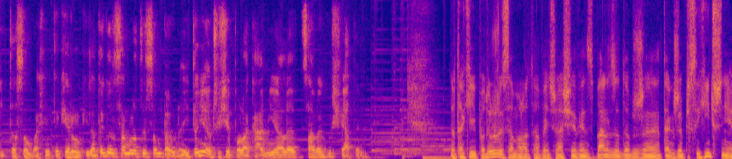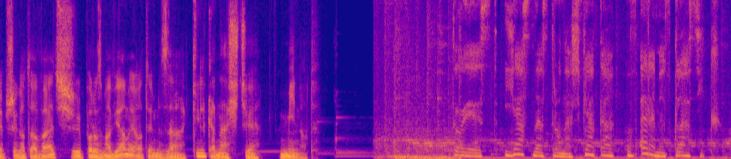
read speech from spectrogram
I to są właśnie te kierunki. Dlatego te samoloty są pełne. I to nie oczywiście Polakami, ale całym światem. Do takiej podróży samolotowej trzeba się więc bardzo dobrze także psychicznie przygotować. Porozmawiamy o tym za kilkanaście minut. To jest jasna strona świata w RMS Classic.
